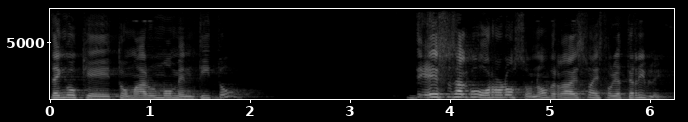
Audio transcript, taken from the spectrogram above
tengo que tomar un momentito. Eso es algo horroroso, ¿no? ¿Verdad? Es una historia terrible.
